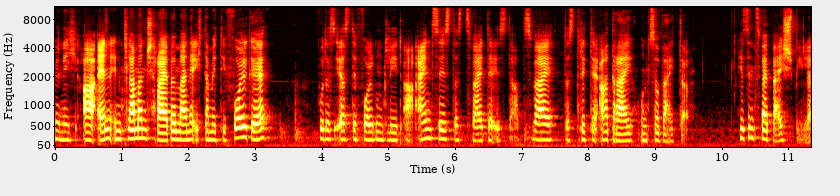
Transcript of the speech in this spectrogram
wenn ich an in Klammern schreibe, meine ich damit die Folge, wo das erste Folgenglied a1 ist, das zweite ist a2, das dritte a3 und so weiter. Hier sind zwei Beispiele.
